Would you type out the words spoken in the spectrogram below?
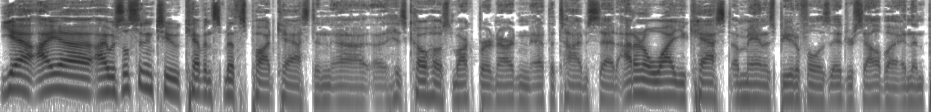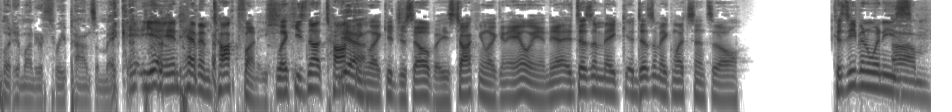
Yeah, I uh, I was listening to Kevin Smith's podcast, and uh, his co-host Marc Bernardin at the time said, "I don't know why you cast a man as beautiful as Idris Elba and then put him under three pounds of makeup." yeah, and have him talk funny. Like he's not talking Yeah. like Idris Elba. He's talking like an alien. Yeah, it doesn't make it doesn't make much sense at all. Because even when he's Um,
